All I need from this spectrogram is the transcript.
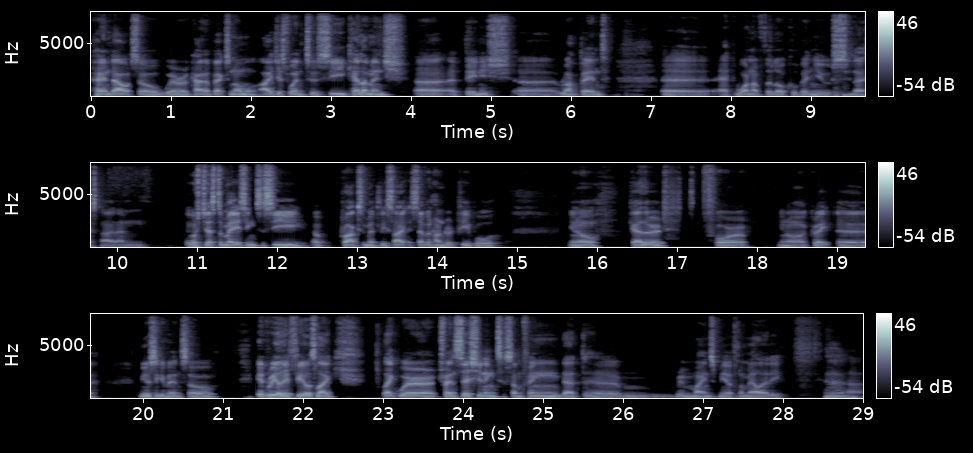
panned out, so we're kind of back to normal. I just went to see Kellermensch, uh, a Danish rock band, at one of the local venues last night, and it was just amazing to see approximately 700 people, you know, gathered for you know a great uh, music event. So it really feels like like we're transitioning to something that um, reminds me of normality. Yeah. Uh,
